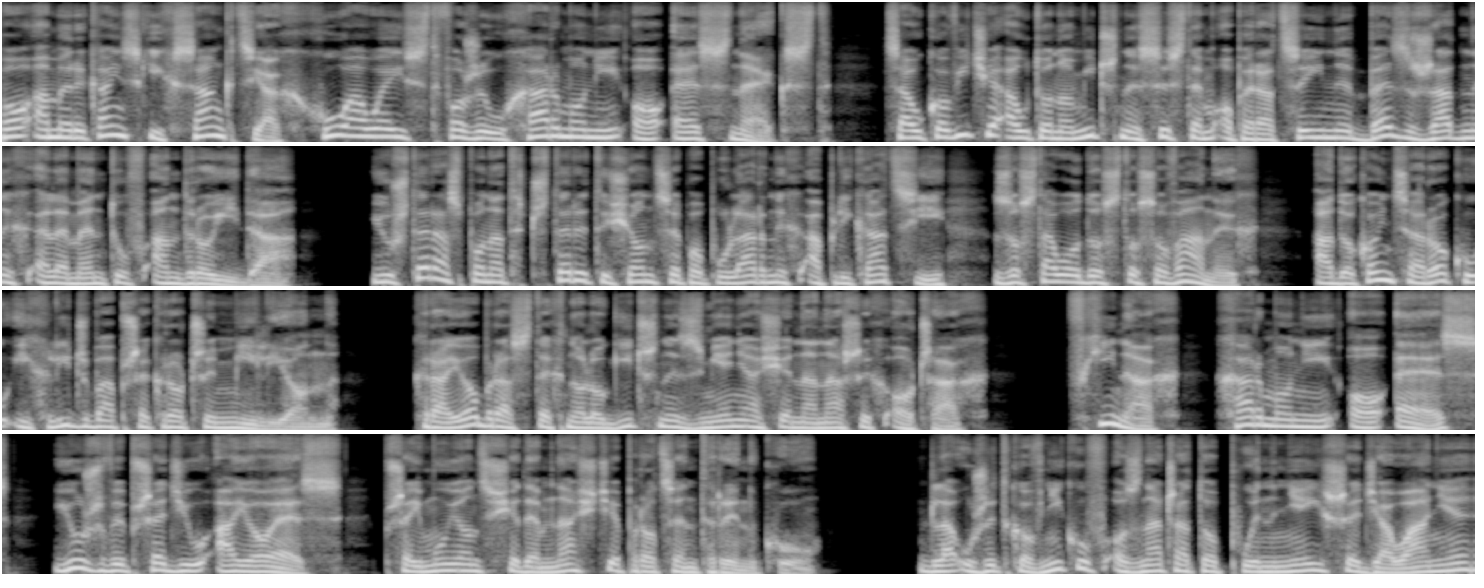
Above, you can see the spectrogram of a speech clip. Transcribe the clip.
Po amerykańskich sankcjach Huawei stworzył Harmony OS Next, całkowicie autonomiczny system operacyjny bez żadnych elementów Androida. Już teraz ponad 4000 popularnych aplikacji zostało dostosowanych, a do końca roku ich liczba przekroczy milion. Krajobraz technologiczny zmienia się na naszych oczach. W Chinach Harmony OS już wyprzedził iOS, przejmując 17% rynku. Dla użytkowników oznacza to płynniejsze działanie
